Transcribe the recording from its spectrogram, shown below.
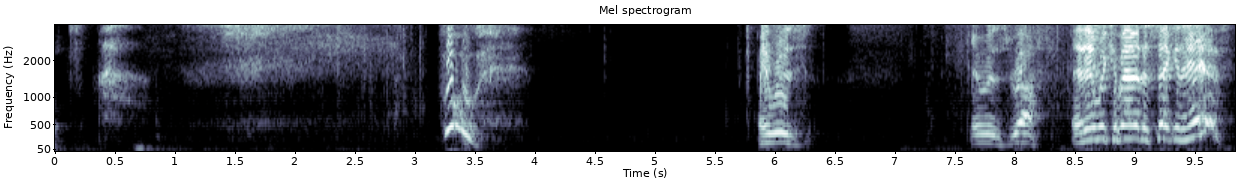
Whew. It was it was rough. And then we come out of the second half.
